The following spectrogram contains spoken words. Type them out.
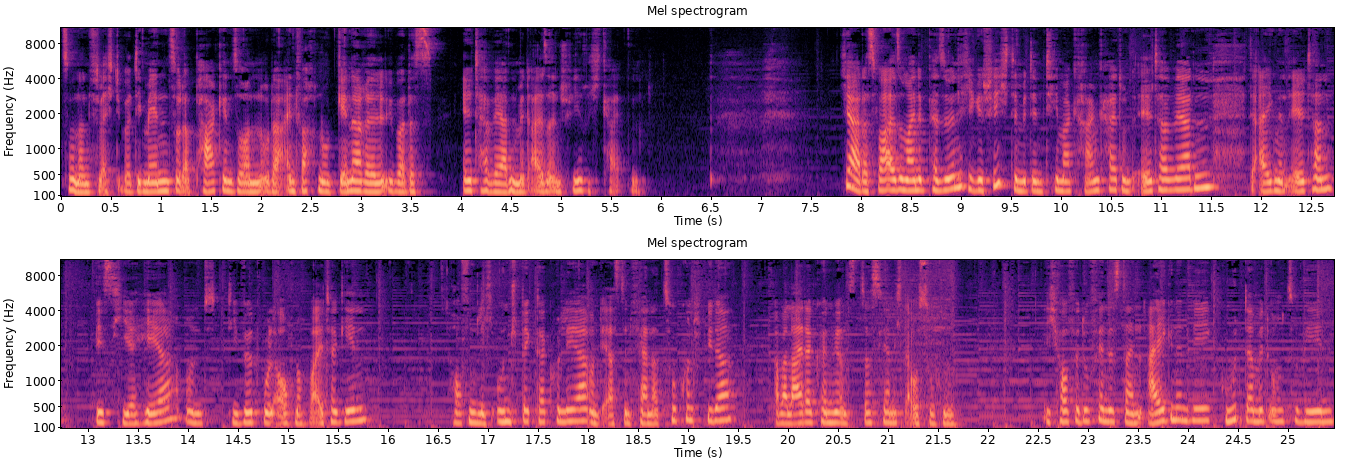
sondern vielleicht über Demenz oder Parkinson oder einfach nur generell über das Älterwerden mit all seinen Schwierigkeiten. Ja, das war also meine persönliche Geschichte mit dem Thema Krankheit und Älterwerden der eigenen Eltern bis hierher und die wird wohl auch noch weitergehen hoffentlich unspektakulär und erst in ferner Zukunft wieder, aber leider können wir uns das ja nicht aussuchen. Ich hoffe, du findest deinen eigenen Weg, gut damit umzugehen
